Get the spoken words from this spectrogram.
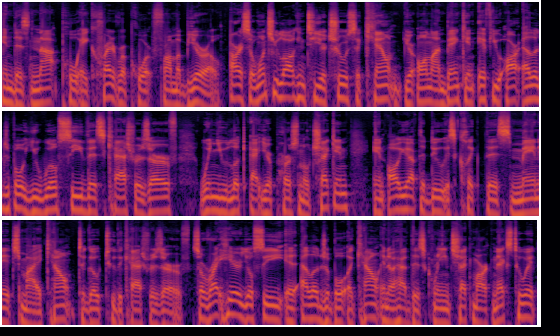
and does not pull a credit report from a bureau. All right, so once you log into your Truist account, your online banking, if you are eligible, you will see this cash reserve when you look at your personal checking. And all you have to do is click this manage my account to go to the cash reserve. So right here, you'll see an eligible account and it'll have this green check mark next to it.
